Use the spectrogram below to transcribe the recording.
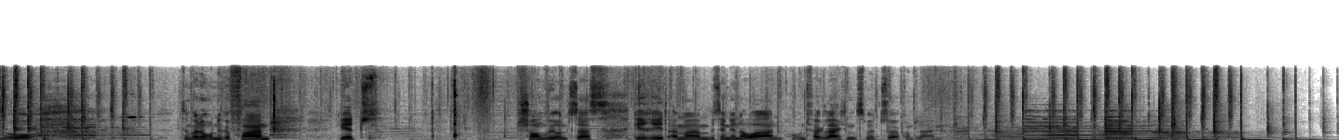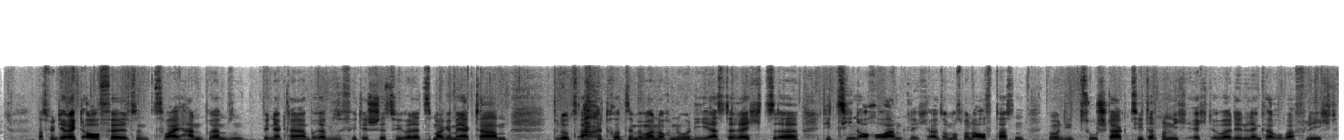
So, sind wir eine Runde gefahren. Jetzt schauen wir uns das Gerät einmal ein bisschen genauer an und vergleichen es mit Cirque und Lime. Was mir direkt auffällt, sind zwei Handbremsen. Bin ja kleiner Bremsenfetischist, wie wir letztes Mal gemerkt haben. Benutze aber trotzdem immer noch nur die erste rechts. Äh, die ziehen auch ordentlich. Also muss man aufpassen, wenn man die zu stark zieht, dass man nicht echt über den Lenker rüberfliegt.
